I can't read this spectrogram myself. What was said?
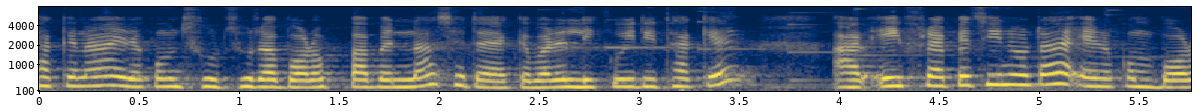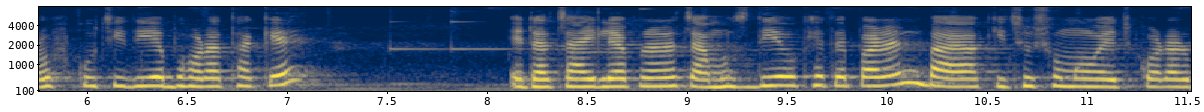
থাকে না, এরকম ঝুরঝুরা বরফ পাবেন না, সেটা একেবারে লিকুইডই থাকে। আর এই ফ্র্যাপেচিনোটা এরকম বরফ কুচি দিয়ে ভরা থাকে। এটা চাইলে আপনারা চামচ দিয়েও খেতে পারেন বা কিছু সময় ওয়েট করার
